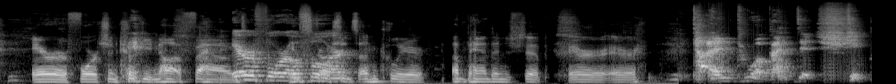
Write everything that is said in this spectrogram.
Error fortune cookie not found. Error four oh four. Instructions unclear. Abandoned ship. Error, error. Time to abandon ship.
